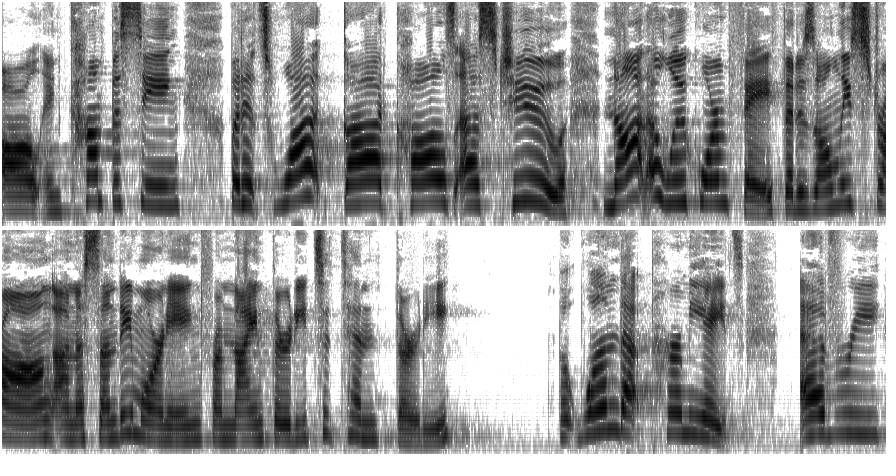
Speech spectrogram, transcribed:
all encompassing, but it's what God calls us to. Not a lukewarm faith that is only strong on a Sunday morning from 9:30 to 10:30, but one that permeates every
